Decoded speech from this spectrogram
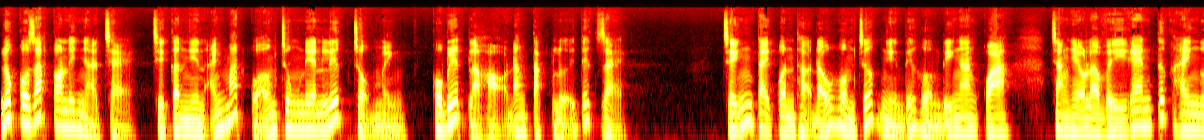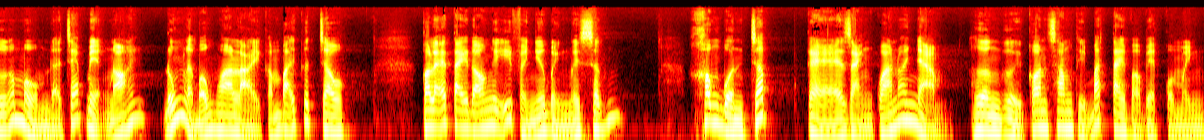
Lúc cô dắt con đi nhà trẻ, chỉ cần nhìn ánh mắt của ông trung niên liếc trộm mình, cô biết là họ đang tặc lưỡi tiếc rẻ. Chính tay quân thợ đấu hôm trước nhìn thấy Hường đi ngang qua, chẳng hiểu là vì ghen tức hay ngứa mồm đã chép miệng nói, đúng là bông hoa lại cắm bãi cứt trâu. Có lẽ tay đó nghĩ phải như mình mới xứng. Không buồn chấp, kẻ rảnh quá nói nhảm, Hương gửi con xong thì bắt tay vào việc của mình.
